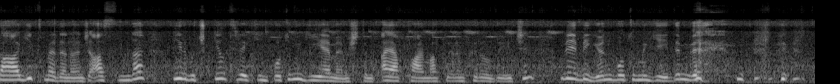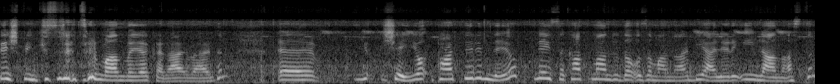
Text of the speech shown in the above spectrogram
dağa gitmeden önce aslında bir buçuk yıl trekking botumu giyememiştim ayak parmaklarım kırıldığı için ve bir gün botumu giydim ve 5000 küsüre tırmanmaya karar verdim. E, şey yok, partnerim de yok. Neyse Katmandu'da o zamanlar bir yerlere ilan astım.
